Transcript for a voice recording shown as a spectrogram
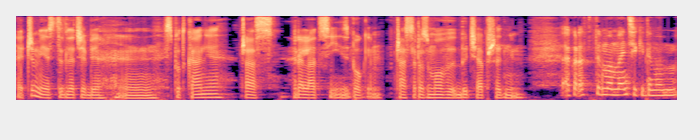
E, czym jest dla Ciebie spotkanie, czas relacji z Bogiem, czas rozmowy, bycia przed Nim? Akurat w tym momencie, kiedy mam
